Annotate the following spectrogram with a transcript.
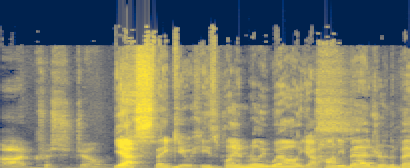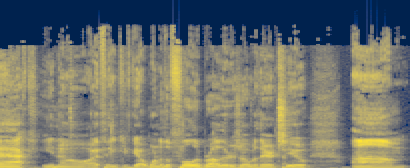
Uh, Chris Jones. Yes, thank you. He's playing really well. You got Honey Badger in the back. You know, I think you've got one of the Fuller brothers over there too. Um,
